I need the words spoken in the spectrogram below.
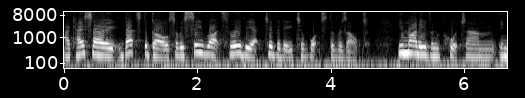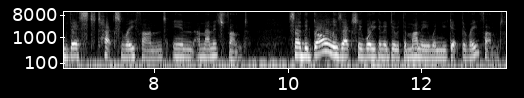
Okay, so that's the goal. So we see right through the activity to what's the result. You might even put um, invest tax refund in a managed fund. So the goal is actually what are you going to do with the money when you get the refund?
